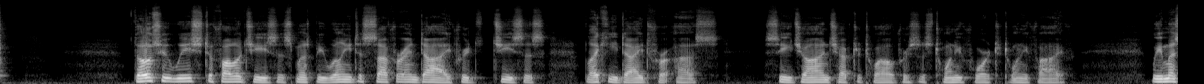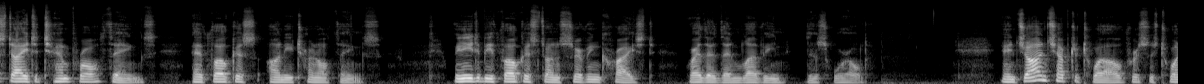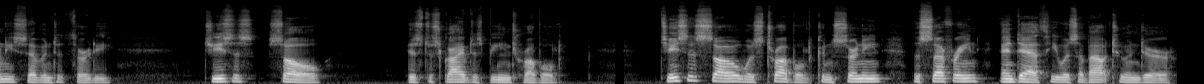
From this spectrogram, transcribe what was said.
Those who wish to follow Jesus must be willing to suffer and die for Jesus like he died for us. See John chapter 12 verses 24 to 25. We must die to temporal things and focus on eternal things. We need to be focused on serving Christ rather than loving this world. In John chapter 12, verses 27 to 30, Jesus' soul is described as being troubled. Jesus' soul was troubled concerning the suffering and death he was about to endure.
